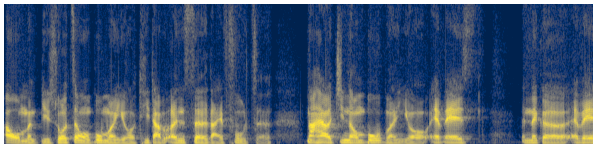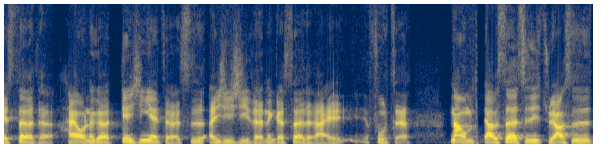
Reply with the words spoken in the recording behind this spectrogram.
要我们比如说政府部门有 TWN 社来负责，那还有金融部门有 FS 那个 FS 社的，还有那个电信业者是 NCC 的那个社的来负责。那我们 TWN 社是主要是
